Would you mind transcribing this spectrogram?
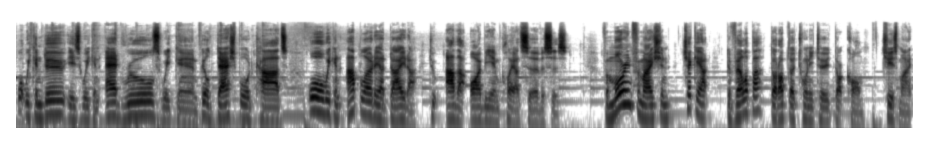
what we can do is we can add rules, we can build dashboard cards, or we can upload our data to other IBM cloud services. For more information, check out developer.opto22.com. Cheers, mate.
